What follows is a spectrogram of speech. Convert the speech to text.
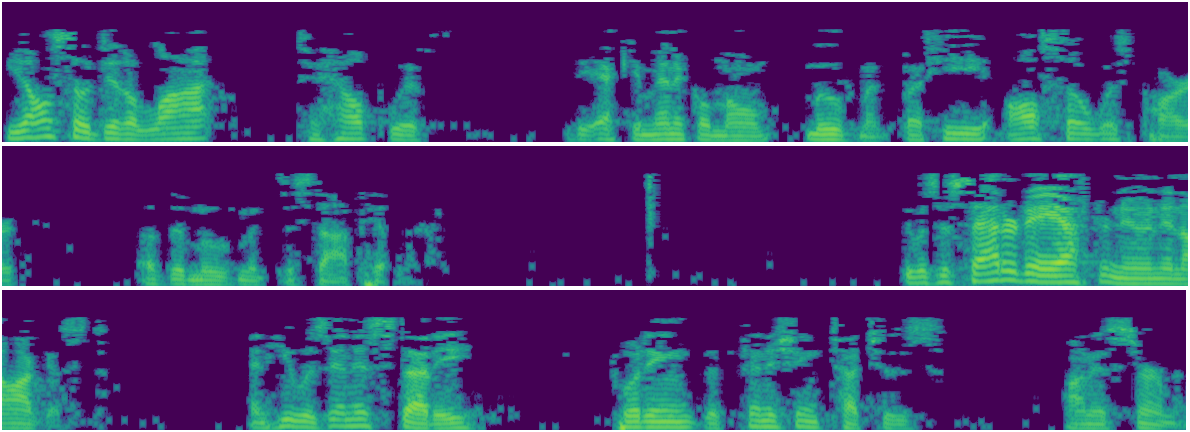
He also did a lot to help with the ecumenical mo- movement, but he also was part of the movement to stop Hitler. It was a Saturday afternoon in August, and he was in his study putting the finishing touches on his sermon.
